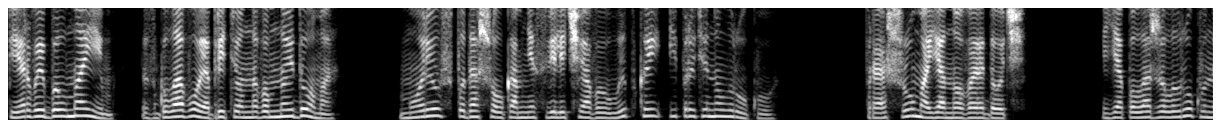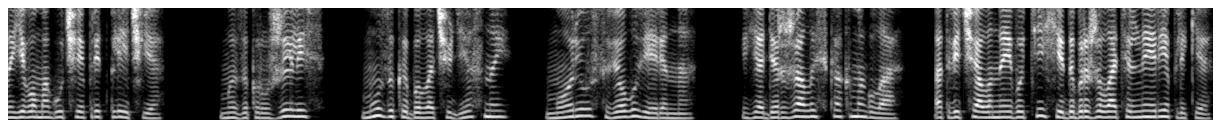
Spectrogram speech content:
Первый был моим, с головой обретенного мной дома. Мориус подошел ко мне с величавой улыбкой и протянул руку. «Прошу, моя новая дочь, я положила руку на его могучее предплечье. Мы закружились, музыка была чудесной, Мориус вел уверенно. Я держалась как могла, отвечала на его тихие доброжелательные реплики.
